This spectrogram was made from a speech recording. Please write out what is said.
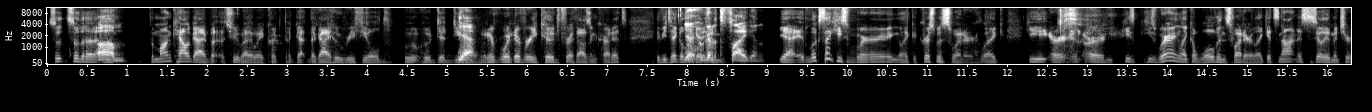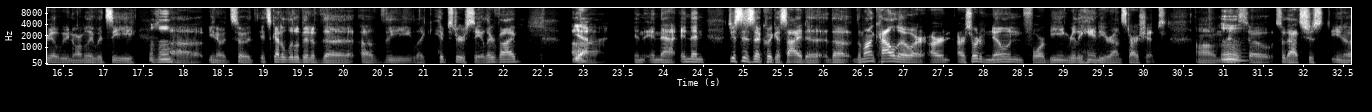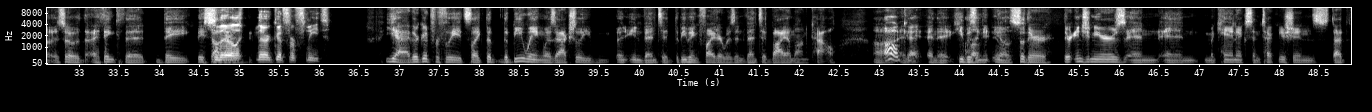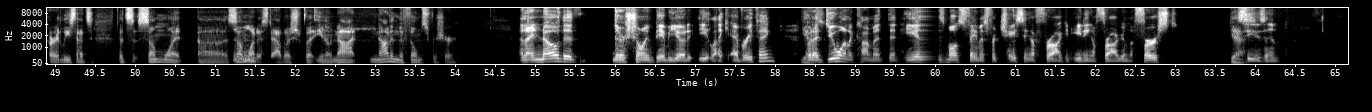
So so the Um, the Mon Cal guy, but too, by the way, quick, the guy, the guy who refueled, who who did Yeah. know, whatever whatever he could for a thousand credits. If you take a yeah, look we're at gonna him, have to fly again. yeah, it looks like he's wearing like a Christmas sweater, like he or or he's he's wearing like a woven sweater. Like it's not necessarily a material we normally would see. Mhm. Uh, you know, so it's got a little bit of the of the like hipster sailor vibe. Yeah. Uh, in, in that and then just as a quick aside uh, the the Mon Cal though are, are are sort of known for being really handy around starships um and Mm. so so that's just you know so i think that they they saw So they're like they're good for fleet. yeah they're good for fleets like the the b-wing was actually invented the b-wing fighter was invented by a Mon Cal uh, Oh, okay. and, that he was in, you know so they're they're engineers and and mechanics and technicians that or at least that's that's somewhat uh somewhat Mm-hmm. established but you know not not in the films for sure And I know that they're showing Baby Yoda eat like everything, but I do want to comment that he is most famous for chasing a frog and eating a frog in the first yes season.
